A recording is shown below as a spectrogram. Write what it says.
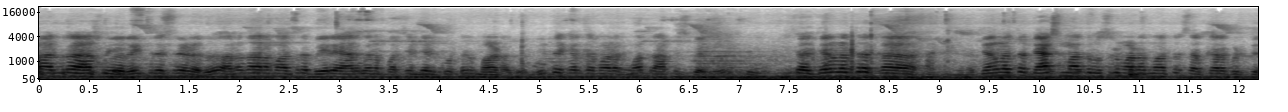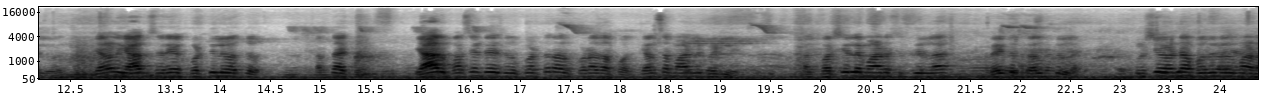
ಮಾತ್ರ ರೈತರ ಹೆಸರು ಹೇಳೋದು. ಅನುದಾನ ಮಾತ್ರ ಬೇರೆ ಯಾರ್ದಾನ ಪರ್ಸೆಂಟೇಜ್ ಕೊಟ್ಟು ಮಾಡೋದು. ಇಂಥ ಕೆಲಸ ಮಾಡೋಕ್ಕೆ ಮಾತ್ರ ಆಫೀಸ್ ಬೇಕು. ಜನಗಳ ಹತ್ರ ಜನಗಳ ಹತ್ರ ಟ್ಯಾಕ್ಸ್ ಮಾತ್ರ ಉಸಿರು ಮಾಡೋದು ಮಾತ್ರ ಸರ್ಕಾರ ಬಿಡ್ತಿಲ್ಲ ಇವತ್ತು. ಜನಗಳಿಗೆ ಯಾವ್ದು ಸರಿಯಾಗಿ ಕೊಡ್ತಿಲ್ಲ ಇವತ್ತು. ಅರ್ಥ ಆಯ್ತು? ಯಾರು ಪರ್ಸೆಂಟೇಜ್ ಕೊಡ್ತಾರೋ ಅವ್ರು ಕೊಡೋದಪ್ಪ. ಕೆಲಸ ಮಾಡಲಿ ಬಿಡಲಿ. ಅದು ಪರಿಶೀಲನೆ ಮಾಡಿಸ್ತಿದ್ದಿಲ್ಲ ರೈತರು ತಲುಪ್ತಿಲ್ಲ. ಕೃಷಿ ಹೊಂಡ ಬದು ನಿರ್ಮಾಣ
